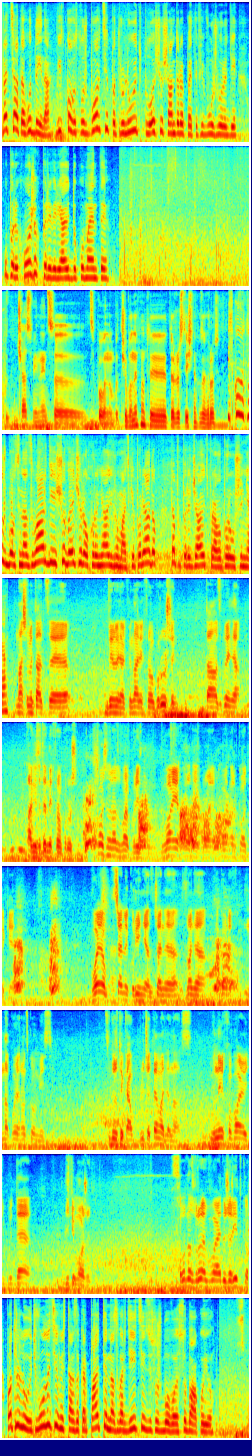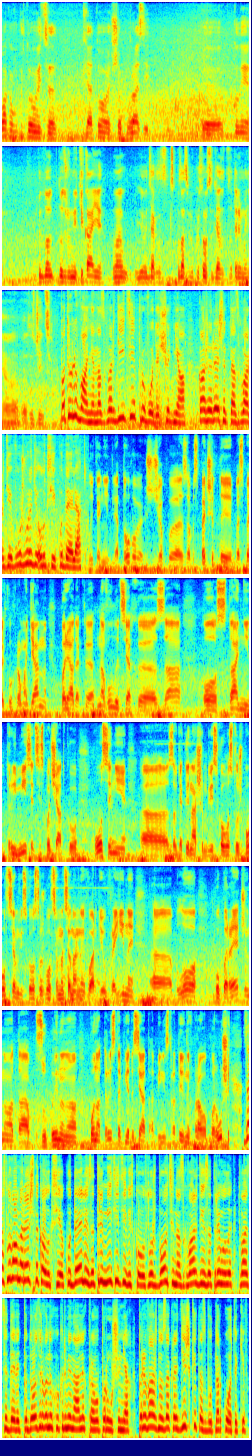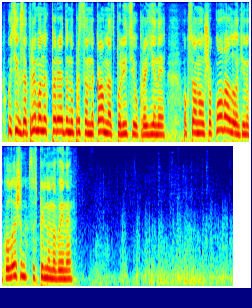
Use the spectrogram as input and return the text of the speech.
20-та година. Військовослужбовці патрулюють площу Шандора Петефі в Ужгороді. У перехожих перевіряють документи. Час війни це, це повинно бути. Щоб уникнути терористичних загроз. Військовослужбовці Нацгвардії щовечора охороняють громадський порядок та попереджають правопорушення. Наша мета це виявлення кримінальних правопорушень та зупинення адміністративних правопорушень. Кожен раз буває по-різному. Буває холодна зброя, буває наркотики, буває звичайне куріння, звичайне напоїв в громадському місці. Це дуже така болюча тема для нас. Вони ховають будь-де, тільки можуть. Холодна зброя буває дуже рідко. Патрулюють вулиці в містах Закарпаття нацгвардійці зі службовою собакою. Собака використовується для того, щоб у разі, е, коли підозрюваний втікає, вона для засіб використовується для затримання е, злочинця. Патрулювання нацгвардійці проводять щодня, каже речник Нацгвардії в Ужгороді Олексій Куделя. Викані для того, щоб е, забезпечити безпеку громадян, порядок е, на вулицях за останні три місяці з початку осені, завдяки нашим військовослужбовцям, військовослужбовцям Національної гвардії України, було попереджено та зупинено понад 350 адміністративних правопорушень. За словами речника Олексія Куделі, за три місяці військовослужбовці Нацгвардії затримали 29 підозрюваних у кримінальних правопорушеннях, переважно за крадіжки та збут наркотиків. Усіх затриманих передано представникам Нацполіції України. Оксана Ушакова, Леонтій Николишин, Суспільне новини.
